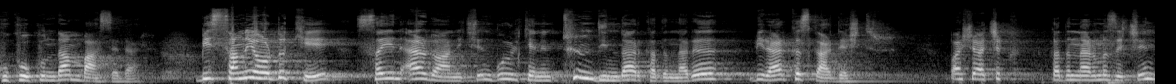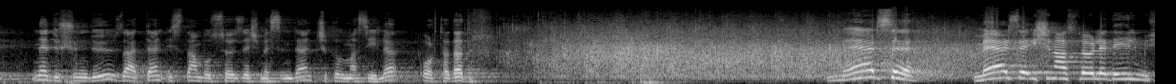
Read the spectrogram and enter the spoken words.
hukukundan bahseder. Biz sanıyorduk ki Sayın Erdoğan için bu ülkenin tüm dindar kadınları birer kız kardeştir. Başı açık kadınlarımız için ne düşündüğü zaten İstanbul Sözleşmesi'nden çıkılmasıyla ortadadır. Meğerse, meğerse işin aslı öyle değilmiş.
